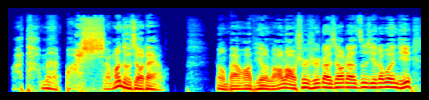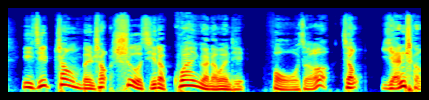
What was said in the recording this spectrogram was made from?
啊，他们把什么都交代了，让白华平老老实实的交代自己的问题以及账本上涉及的官员的问题，否则将严惩。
